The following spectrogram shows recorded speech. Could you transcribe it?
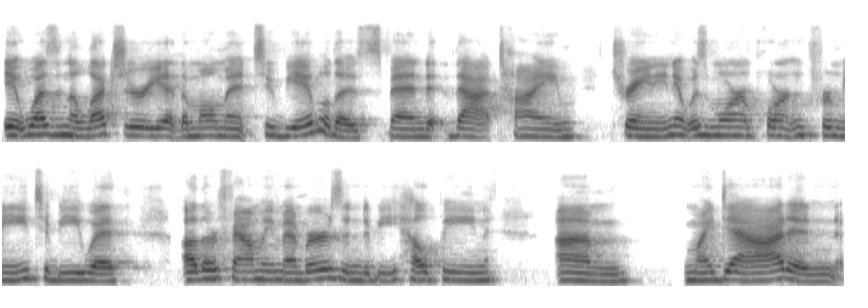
it wasn't a luxury at the moment to be able to spend that time training. It was more important for me to be with other family members and to be helping um, my dad and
